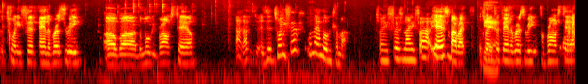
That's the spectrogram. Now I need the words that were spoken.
the 25th anniversary of uh, the movie Bronx Tale. Oh, is it 25th? When that movie come out? 25th, 95? Yeah, that's about right. The 25th yeah. anniversary for Bronx Tale.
